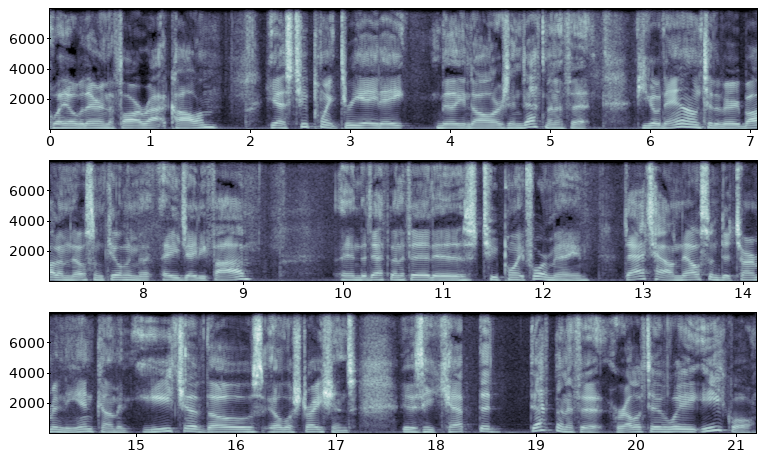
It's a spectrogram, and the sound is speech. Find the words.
way over there in the far right column, he has 2.388 million dollars in death benefit. If you go down to the very bottom, Nelson killed him at age 85, and the death benefit is 2.4 million. That's how Nelson determined the income in each of those illustrations. Is he kept the death benefit relatively equal.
